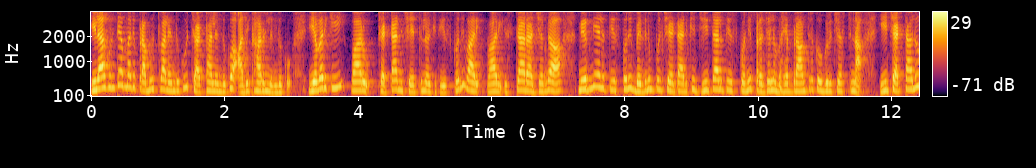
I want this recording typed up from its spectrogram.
ఇలాగుంటే మరి ప్రభుత్వాలు ఎందుకు చట్టాలు ఎందుకు అధికారులు ఎందుకు ఎవరికి వారు చట్టాన్ని చేతిలోకి తీసుకొని వారి వారి ఇష్టారాజ్యంగా నిర్ణయాలు తీసుకొని బెదిరింపులు చేయడానికి జీతాలు తీసుకొని ప్రజలను భయభ్రాంతులకు గురి చేస్తున్న ఈ చట్టాలు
